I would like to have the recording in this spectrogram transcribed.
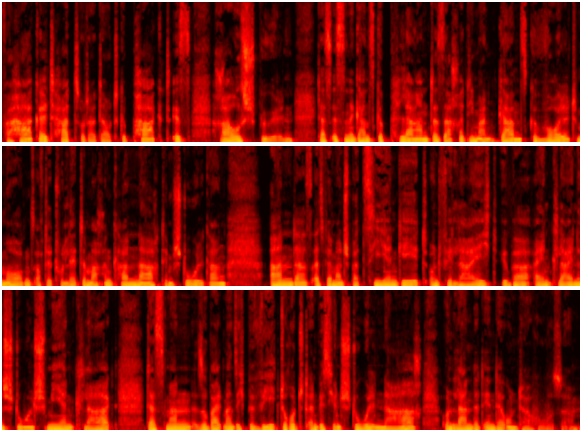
verhakelt hat oder dort geparkt ist, rausspülen. Das ist eine ganz geplante Sache, die man ganz gewollt morgens auf der Toilette machen kann nach dem Stuhlgang. Anders als wenn man spazieren geht und vielleicht über ein kleines Stuhlschmieren klagt, dass man, sobald man sich bewegt, rutscht ein bisschen Stuhl nach und landet in der Unterhose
